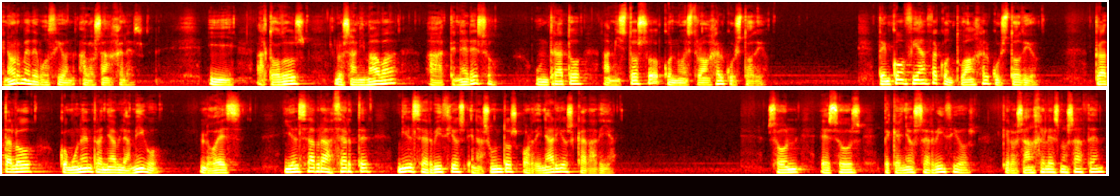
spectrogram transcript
enorme devoción a los ángeles y a todos los animaba a tener eso, un trato amistoso con nuestro ángel custodio. Ten confianza con tu ángel custodio, trátalo como un entrañable amigo, lo es, y Él sabrá hacerte mil servicios en asuntos ordinarios cada día. Son esos pequeños servicios que los ángeles nos hacen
